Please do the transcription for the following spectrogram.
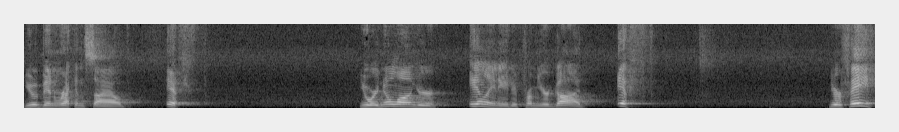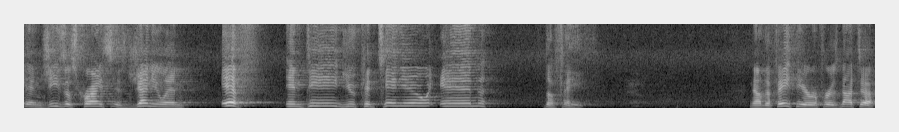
You have been reconciled if. You are no longer alienated from your God if your faith in Jesus Christ is genuine if indeed you continue in the faith. Now, the faith here refers not to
